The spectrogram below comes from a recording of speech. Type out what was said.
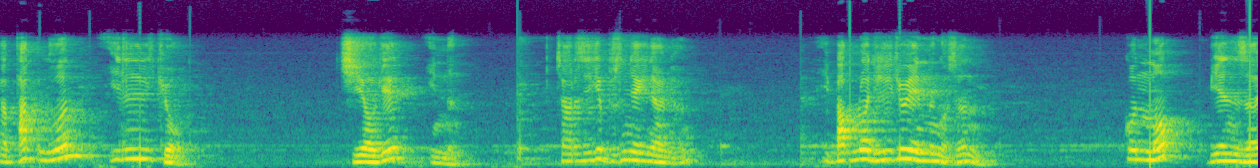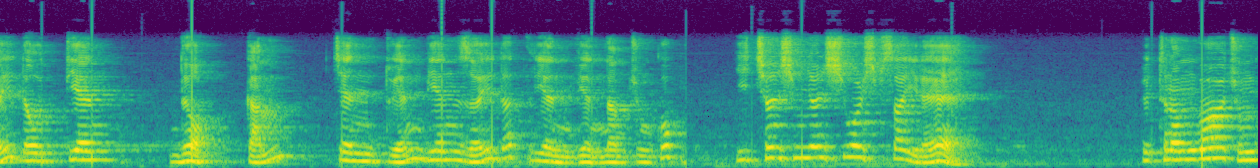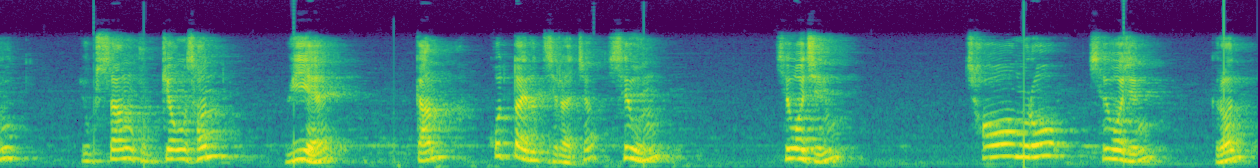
박루원 일교 지역에 있는 자 그래서 이게 무슨 얘기냐면 이 박루원 일교에 있는 것은 꽃목 đầu tiên được cắm trên tuyến biên giới đất liền Việt Nam Trung Quốc 2010년 10월 14일에 베트남과 중국 육상 국경선 위에 깜, 꽂다 이런 뜻이라 했죠. 세운, 세워진, 처음으로 세워진 그런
